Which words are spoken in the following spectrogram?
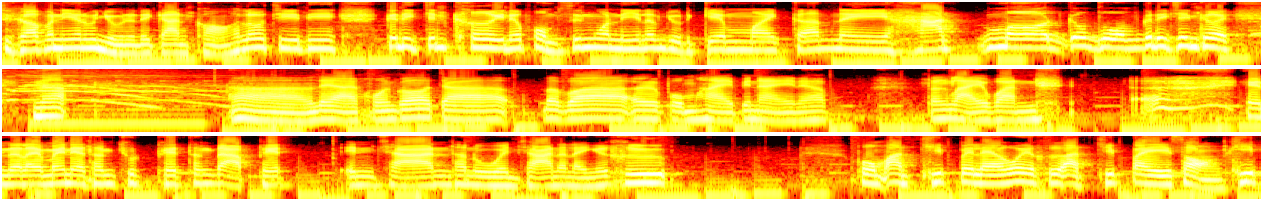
สิครับวันนี้เราอยู่ในรายการของ Hello TD กันอีกเช่นเคยนะผมซึ่งวันนี้เราอยู่ในเกม Minecraft ใน Hard Mode กับผมกันอีกเช่นเคยนะอ่าหลายๆคนก็จะแบบว่าเออผมหายไปไหนนะครับ ตั้งหลายวัน เห็นอะไรไหมเนี่ยทั้งชุดเพชรทั้งดาบเพชรเอนชานธนูเอนชานอะไรเงี้ยคือ ผมอัดคลิปไปแล้วเว้ยคืออัดคลิปไปสองคลิป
